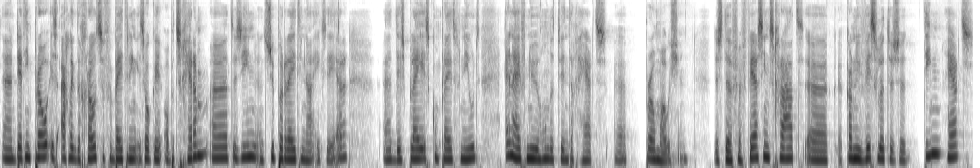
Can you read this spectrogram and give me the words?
eh, 13 Pro is eigenlijk de grootste verbetering is ook op het scherm te zien. Een Super Retina XDR display is compleet vernieuwd en hij heeft nu 120 hertz ProMotion. Dus de verversingsgraad eh, kan nu wisselen tussen 10 hertz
